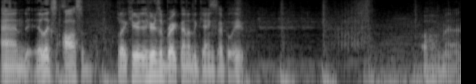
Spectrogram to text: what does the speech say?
and it looks awesome. Like here, here's a breakdown of the gangs, I believe. Oh man,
